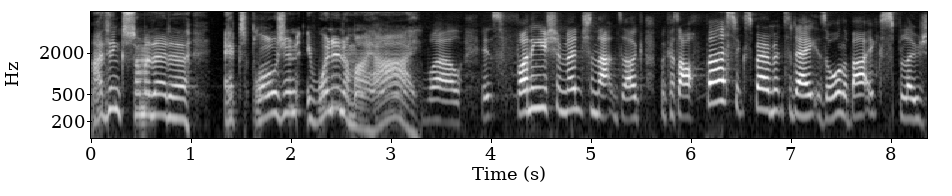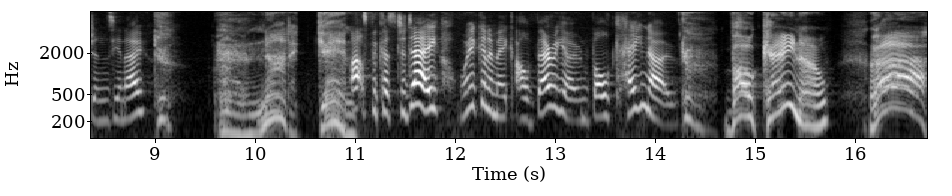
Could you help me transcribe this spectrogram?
I think some of that uh, explosion, it went into my eye. Well, it's funny you should mention that, Doug, because our first experiment today is all about explosions, you know? not again. That's because today we're going to make our very own volcano. volcano? Ah!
